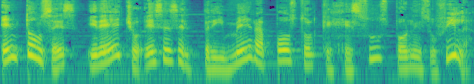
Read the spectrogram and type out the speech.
Entonces, y de hecho, ese es el primer apóstol que Jesús pone en su fila.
